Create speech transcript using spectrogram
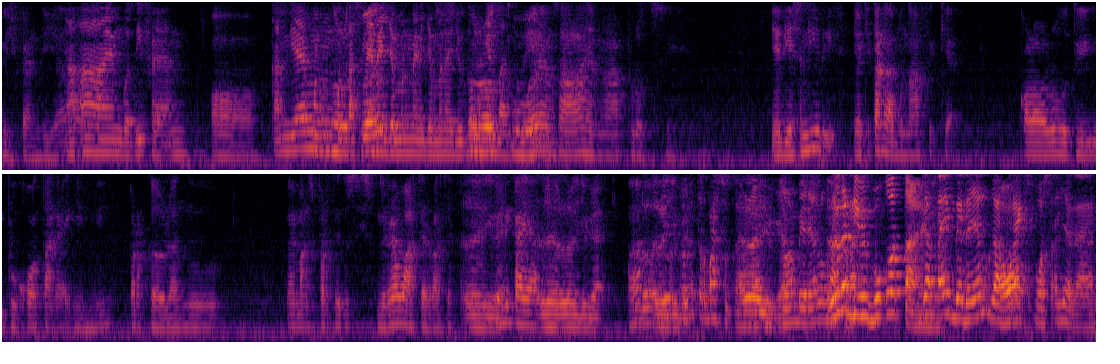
defend dia. Ah, ah, yang buat defend. Oh. Kan dia emang Menurut bekas manajemen manajemennya juga menurut mungkin gue yang salah yang ngupload sih. Ya dia sendiri. Ya kita nggak munafik ya. Kalau lu di ibu kota kayak gini pergaulan lu memang seperti itu sih sebenarnya wajar wajar Lu juga. ini kayak lu, lu juga. Lu, Lu lu, juga. lu termasuk kan Lu juga. cuma beda lu Lu kan di ibu kota. Enggak, nih. tapi bedanya lu gak Oh. terekspos aja kan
